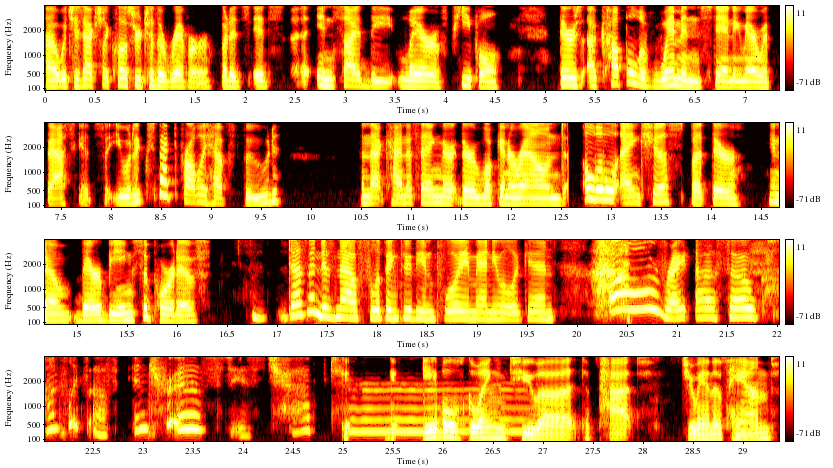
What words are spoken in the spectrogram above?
uh, which is actually closer to the river, but it's it's uh, inside the layer of people. There's a couple of women standing there with baskets that you would expect probably have food and that kind of thing. They're they're looking around a little anxious, but they're you know they're being supportive. Desmond is now flipping through the employee manual again. All right, uh, so conflicts of interest is chapter. G- Gable's going to uh, to pat Joanna's hand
